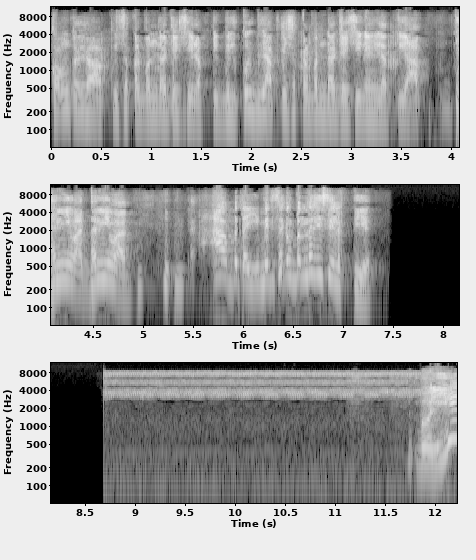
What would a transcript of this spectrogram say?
कौन कह रहा आपकी शक्ल बंदर जैसी लगती। बिल्कुल भी आपकी शक्ल बंदर जैसी नहीं लगती। आप धन्यवाद धन्यवाद। आप बताइए, मेरी शक्ल बंदर जैसी लगती है? बोलिए।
